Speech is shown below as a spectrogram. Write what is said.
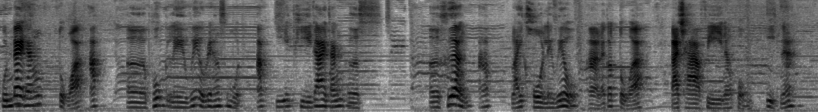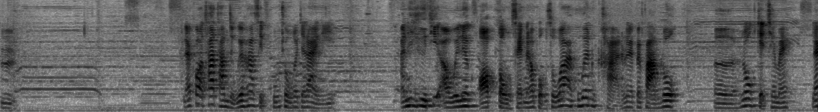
คุณได้ทั้งตั๋วอัพเอ่อพวกเลเวลได้ทั้งสมุดอัพ EXP ได้ทั้งเออเออเครื่องอัพไลท์โคนเลเวลอ่าแล้วก็ตั๋วกาชาฟรีนะผมอีกนะอืมแล้วก็ถ้าทำถึงเวล50คุณชมก็จะได้นี้ อันนี้คือที่เอาไว้เลือกออฟตรงเซตนะครับผมสมว่าเพื่อนขาดเลยไปฟาร์มโลกเออโลก7ใช่ไหม และ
